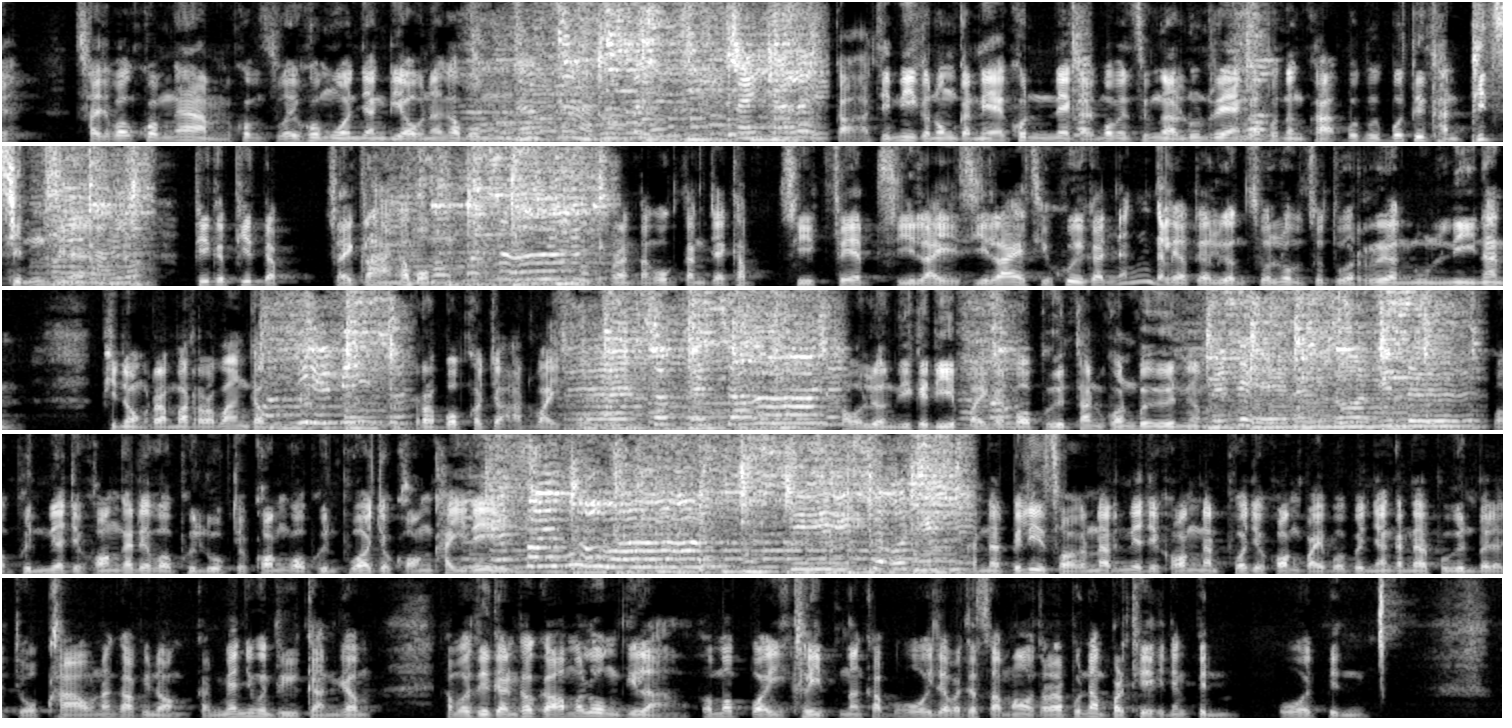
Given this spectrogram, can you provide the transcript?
ใส่เฉพาะความงามความสวยความมวลอย่างเดียวนะครับผมนักหน้าลงนั้นใจอย่าเลยก็อาจจะมีกระนงกันแหน่คนในก็บ่แม่นถึงกับรุนแรงครับบ่ต้องกะบ่บ่บ่ถึงขั้นผิดศีลสินะอย่าลงผิดก็ผิดแบบสายกลางครับผมวันนั้นเพราะฉะนั้นต่างอกตั้งใจครับสีเฟซสีไล่สีไล่สีคุยกันหยังก็แล้วแต่เรื่องส่วนร่วมส่วนตัวเรื่องนู่นนี่นั่น พี่น้องระมัดระวังครับที่มีแต่ระบบเขาจะอัดไว้ผมสักแต่ใจ เขาว่าเรื่องดีก็ดีไปกันว่าพื้นท่านขวัญปืนครับเป็นแต่นั่งนอนยืนเดินว่าพื้นเมียเจ้าของก็ได้ว่าพื้นลูกเจ้าของว่าพื้นผัวเจ้าของใครได้ไปเมื่อวานจริงเท่าที่ขนาดไปรีสอร์ทขนาดเมียเจ้าของนัดผัวเจ้าของไปบ่เป็นหยังขนาดพื้นไปแล้วจบข่าวนะครับ พี่น้องกันแม่นอยู่กันถือกันครับคำว่าถือกันเขาก็เอามาลงทีหลังเอามาปล่อยคลิปนะครับโอ้ยแล้วว่าจะซ้ำเฮาแต่ว่าผู้นำประเทศก็ยังเป็น โอ้ยเป็น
